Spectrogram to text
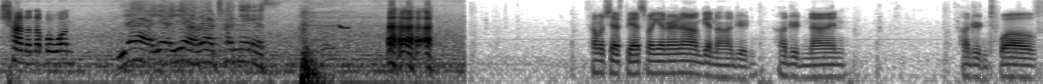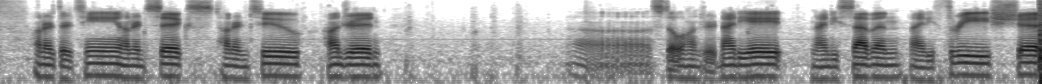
China number one Yeah, yeah, yeah, we are Chinese. How much FPS am I getting right now? I'm getting 100 109 112 113 106 102 100 uh, still 100 98 97 93 shit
